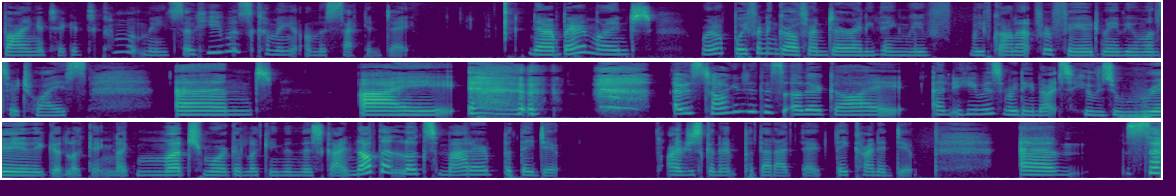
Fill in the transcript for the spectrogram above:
buying a ticket to come with me. So he was coming on the second day. Now, bear in mind, we're not boyfriend and girlfriend or anything. We've we've gone out for food maybe once or twice, and I I was talking to this other guy and he was really nice. He was really good looking, like much more good looking than this guy. Not that looks matter, but they do. I'm just gonna put that out there. They kind of do. Um. So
